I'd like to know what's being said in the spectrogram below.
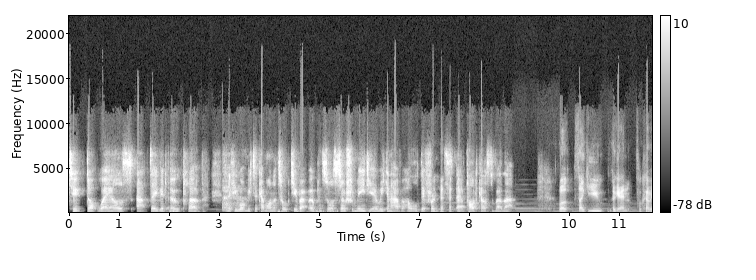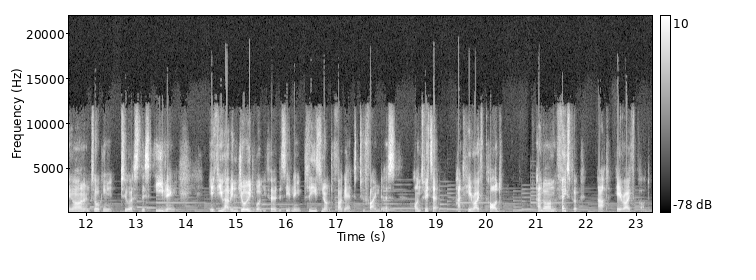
toot.wales at David O Club. And if you want me to come on and talk to you about open source social media, we can have a whole different uh, podcast about that. Well, thank you again for coming on and talking to us this evening. If you have enjoyed what you've heard this evening, please do not forget to find us on Twitter at HereIfePod and on Facebook at HereIfePod.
